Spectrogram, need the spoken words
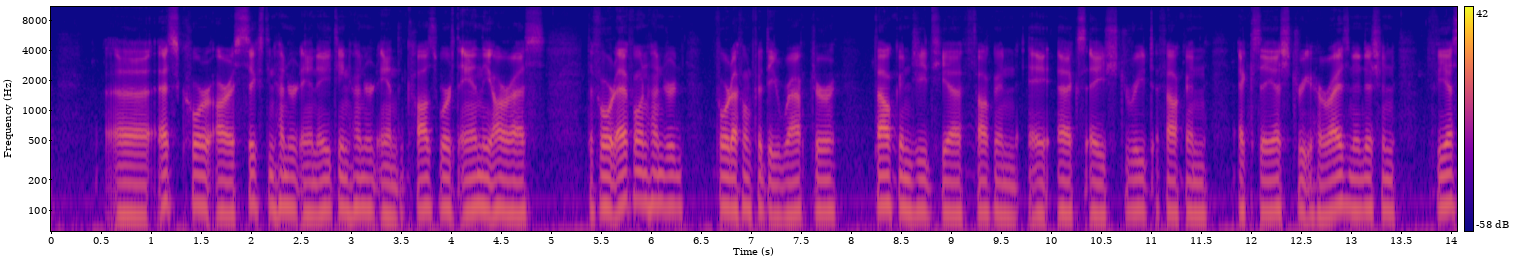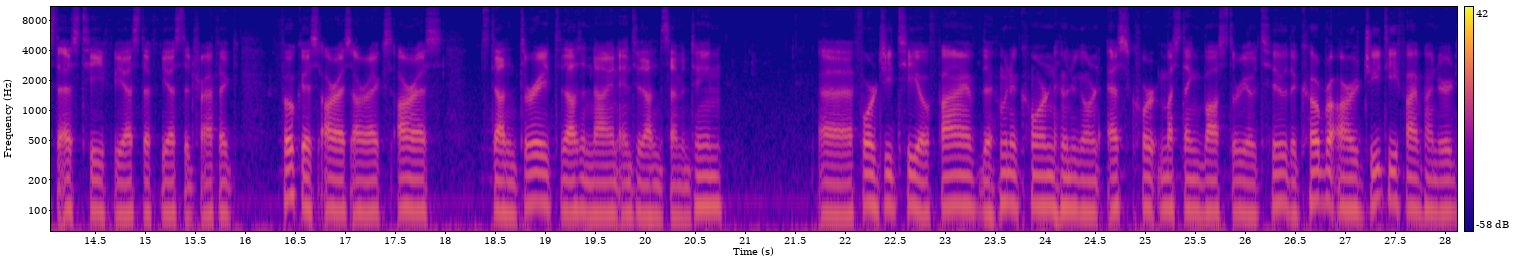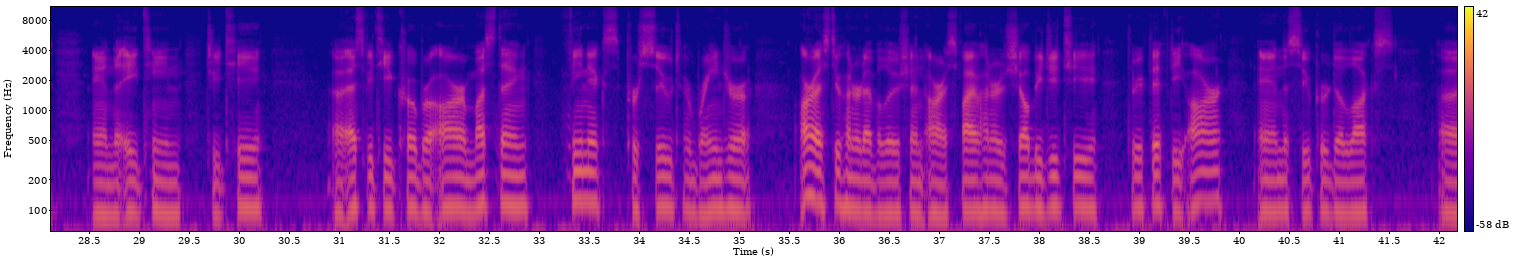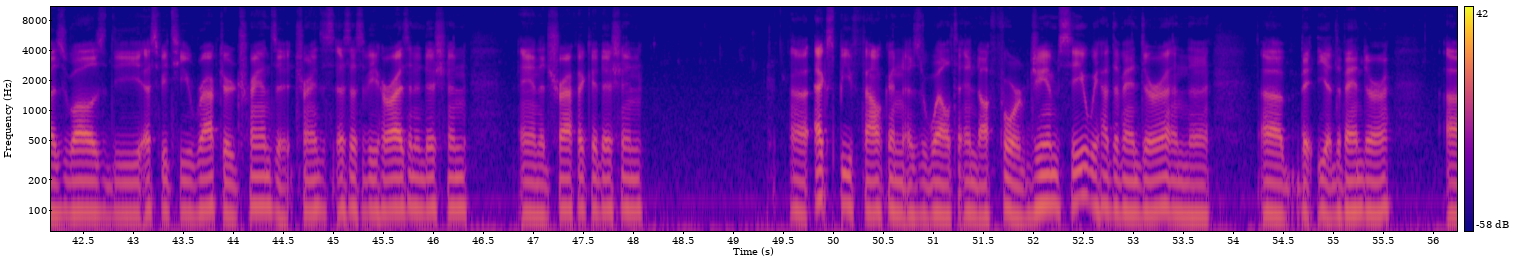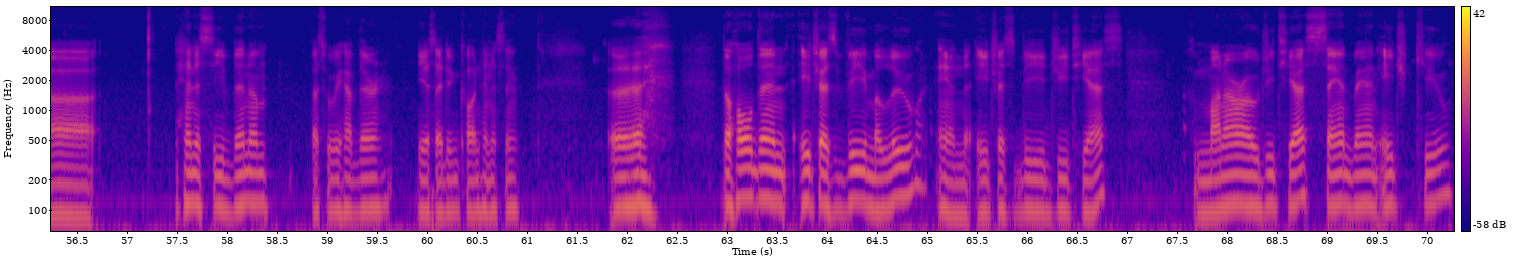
uh, Escort RS 1600 and 1800, and the Cosworth and the RS, the Ford F100, Ford F-150 Raptor, Falcon GTF, Falcon XA Street, Falcon XAS Street Horizon Edition, Fiesta ST, Fiesta, Fiesta Traffic, Focus RS RX, RS 2003, 2009, and 2017. Uh, Ford GT05, the Hoonicorn, Hoonicorn Escort, Mustang Boss 302, the Cobra R GT500, and the 18 GT. Uh, SVT Cobra R Mustang, Phoenix, Pursuit, Ranger, RS200 Evolution, RS500 Shelby GT350R, and the Super Deluxe, uh, as well as the SVT Raptor Transit, Transit SSV Horizon Edition, and the Traffic Edition. Uh, XB Falcon as well to end off for GMC. We have the Vandura and the uh, yeah the Vandura, uh, Hennessy Venom. That's what we have there. Yes, I did call it Hennessy. Uh, the Holden HSV Maloo and the HSV GTS, Monaro GTS, Sandman HQ,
